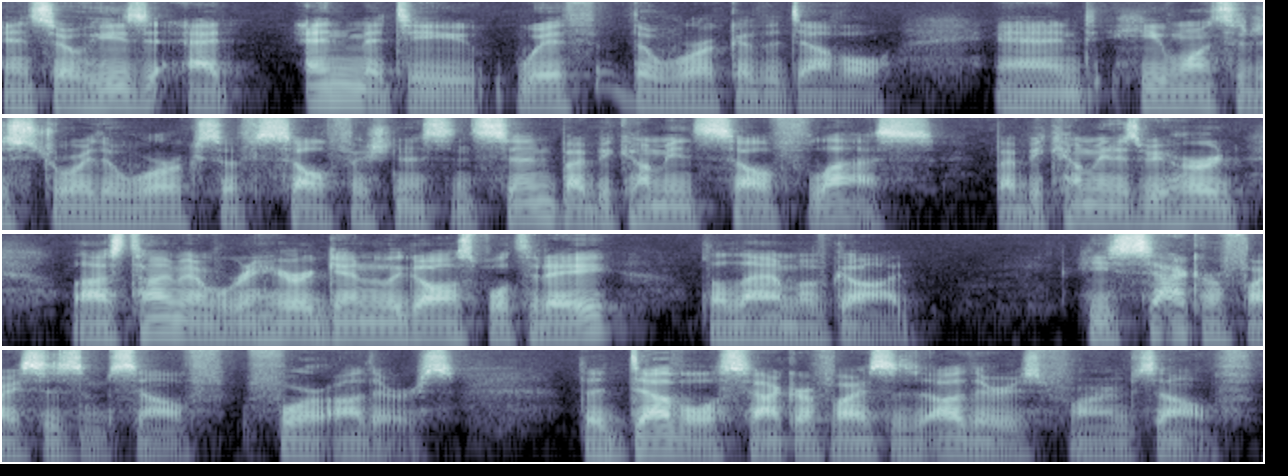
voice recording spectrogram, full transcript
And so he's at enmity with the work of the devil. And he wants to destroy the works of selfishness and sin by becoming selfless, by becoming, as we heard last time, and we're going to hear again in the gospel today, the Lamb of God. He sacrifices himself for others. The devil sacrifices others for himself.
